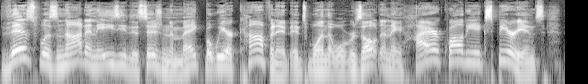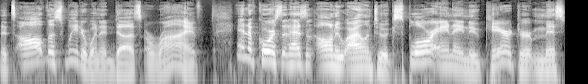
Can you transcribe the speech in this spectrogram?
This was not an easy decision to make, but we are confident it's one that will result in a higher quality experience that's all the sweeter when it does arrive. And of course, it has an all-new island to explore and a new character, Miss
